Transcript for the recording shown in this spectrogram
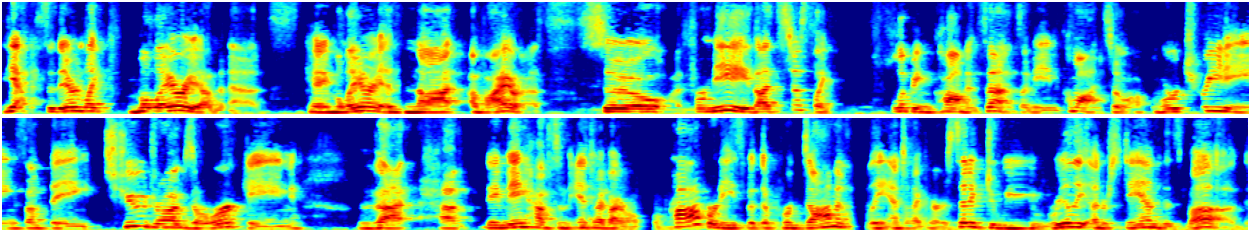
yeah, so they're like malaria meds. Okay, malaria is not a virus. So for me, that's just like flipping common sense. I mean, come on. So we're treating something, two drugs are working that have they may have some antiviral properties but they're predominantly antiparasitic do we really understand this bug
